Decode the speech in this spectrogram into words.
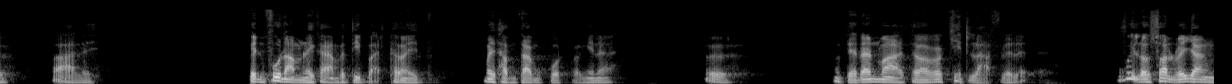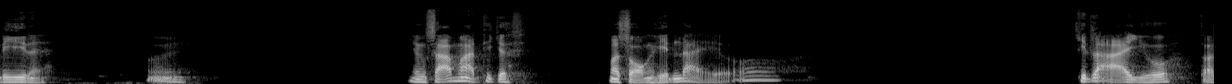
อ ว่าอะไรเป็นผู้นำในการปฏิบัติทำไมไม่ทำตามกฎแบบนี้นะ เออ ตั้งแต่นั้นมาตอก็คิดหลับเลยแหละอุ้ยเราซ่อนไว้อย่างดีเนะยังสามารถที่จะมาส่องเห็นได้ คิดละอายอยู่ตอน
